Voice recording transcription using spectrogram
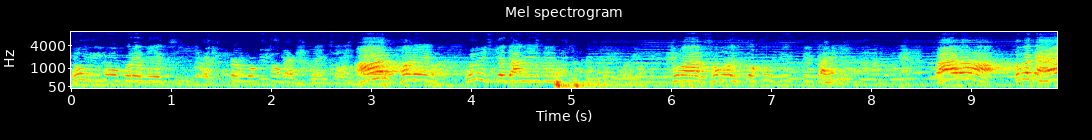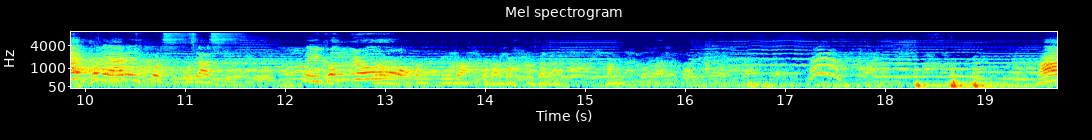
ভঙ্গ করে দিয়েছি। আর ফোনে পুলিশকে জানিয়ে দিয়েছি তোমার সমস্ত কুকৃতির কাহিনী। তারা তোমাকে এক্ষণে অ্যারেস্ট করতে ঘুরে আসবে। নিকুঞ্জ না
